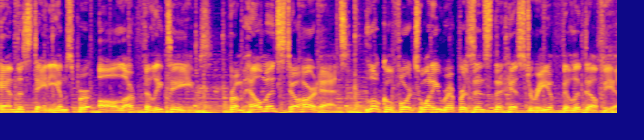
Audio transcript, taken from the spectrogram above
and the stadiums for all our Philly teams. From helmets to hard hats, Local 420 represents the history of Philadelphia.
